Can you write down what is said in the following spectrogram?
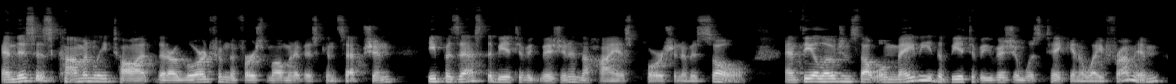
And this is commonly taught that our Lord, from the first moment of his conception, he possessed the beatific vision in the highest portion of his soul. And theologians thought, well, maybe the beatific vision was taken away from him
